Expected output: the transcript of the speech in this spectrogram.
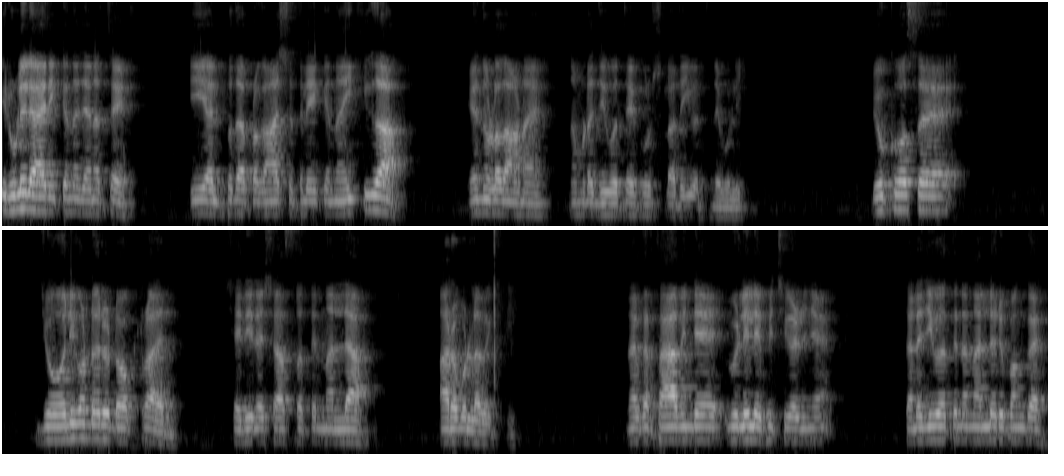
ഇരുളിലായിരിക്കുന്ന ജനത്തെ ഈ അത്ഭുത പ്രകാശത്തിലേക്ക് നയിക്കുക എന്നുള്ളതാണ് നമ്മുടെ ജീവിതത്തെക്കുറിച്ചുള്ള ദൈവത്തിന്റെ വിളി. ലൂക്കോസ് ജോലി കൊണ്ടൊരു ഡോക്ടറായിരുന്നു. ശരീരശാസ്ത്രത്തിൽ നല്ല അറിവുള്ള വ്യക്തി. എന്നാൽ കർത്താവിന്റെ വിളി ലഭിച്ചു കഴിഞ്ഞ് തന്റെ ജീവിതത്തിന്റെ നല്ലൊരു പങ്ക്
